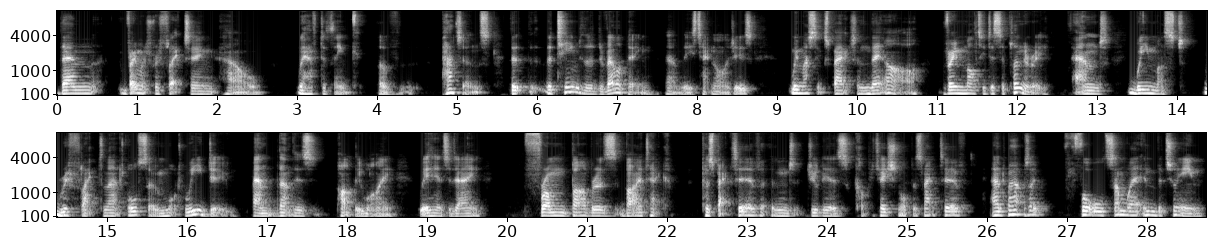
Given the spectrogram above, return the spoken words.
then very much reflecting how we have to think of patterns, the, the teams that are developing um, these technologies, we must expect, and they are, very multidisciplinary. And we must reflect that also in what we do. And that is partly why we're here today from Barbara's biotech perspective and Julia's computational perspective. And perhaps I fall somewhere in between,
